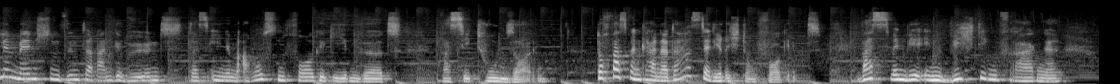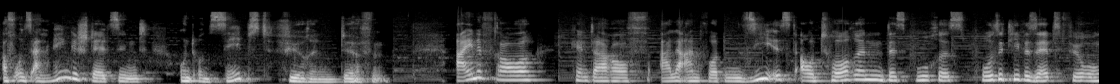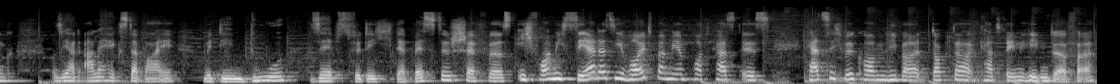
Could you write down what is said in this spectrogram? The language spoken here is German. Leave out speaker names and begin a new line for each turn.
Viele Menschen sind daran gewöhnt, dass ihnen im Außen vorgegeben wird, was sie tun sollen. Doch was, wenn keiner da ist, der die Richtung vorgibt? Was, wenn wir in wichtigen Fragen auf uns allein gestellt sind und uns selbst führen dürfen? Eine Frau kennt darauf alle Antworten. Sie ist Autorin des Buches Positive Selbstführung und sie hat alle Hacks dabei, mit denen du selbst für dich der beste Chef wirst. Ich freue mich sehr, dass sie heute bei mir im Podcast ist. Herzlich willkommen, lieber Dr. Katrin Hegendörfer.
